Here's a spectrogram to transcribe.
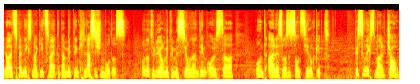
Leute, beim nächsten Mal geht's weiter dann mit dem klassischen Modus. Und natürlich auch mit den Missionen, dem All-Star und alles, was es sonst hier noch gibt. Bis zum nächsten Mal. Ciao.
